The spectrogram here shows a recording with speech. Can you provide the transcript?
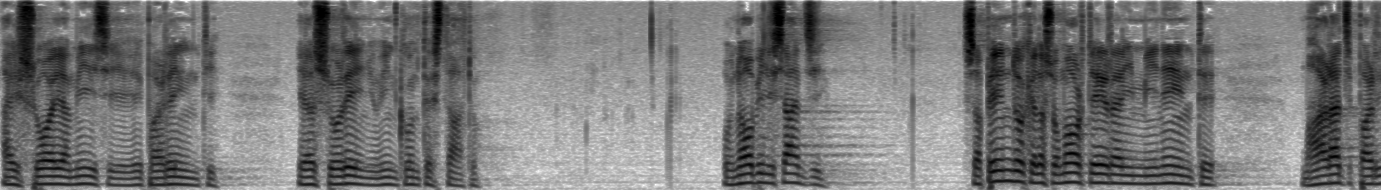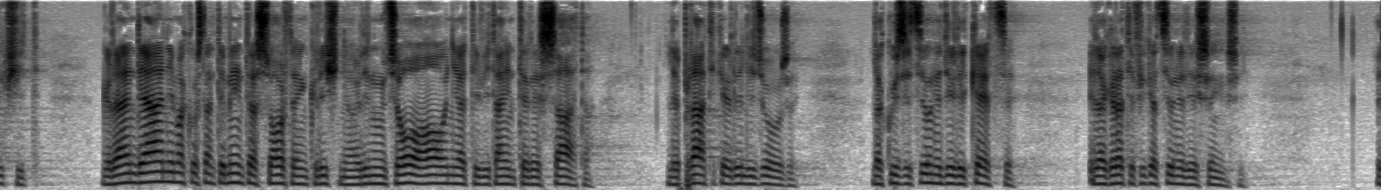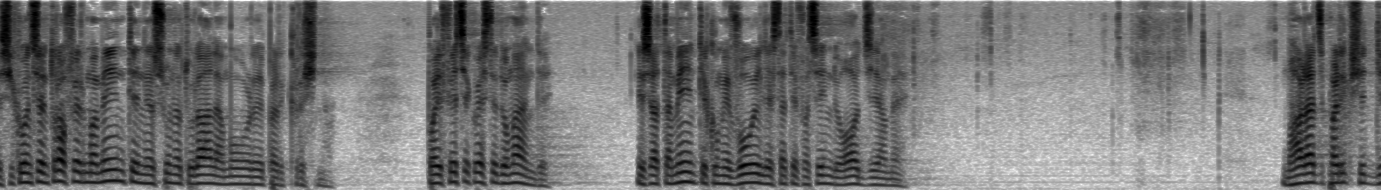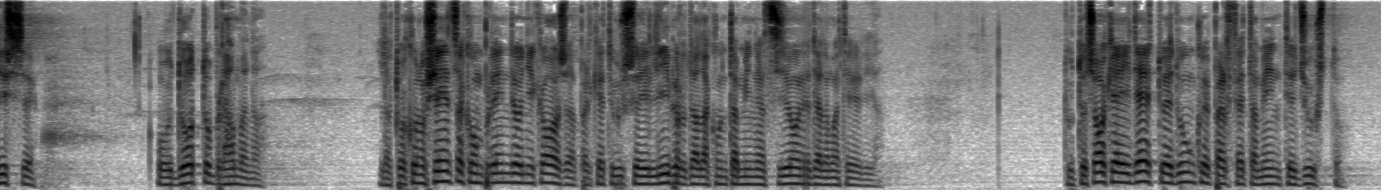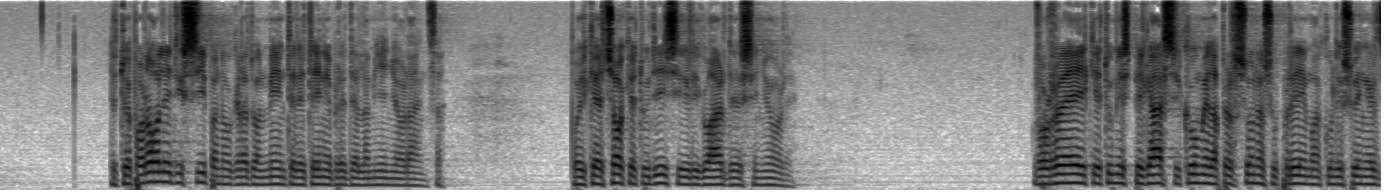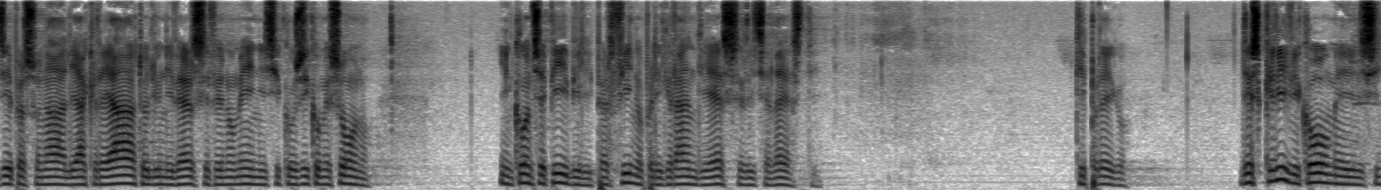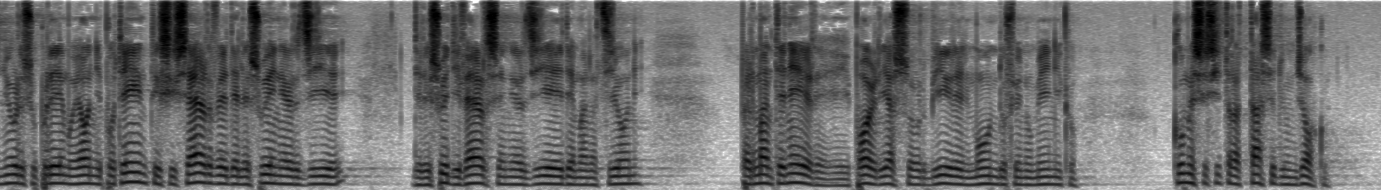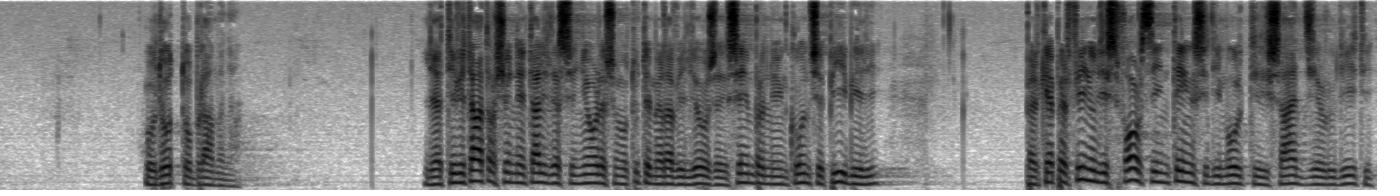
ai suoi amici e parenti e al suo regno incontestato. O nobili saggi, sapendo che la sua morte era imminente, Maharaj Parikshit, grande anima costantemente assorta in Krishna, rinunciò a ogni attività interessata, le pratiche religiose, l'acquisizione di ricchezze e la gratificazione dei sensi e si concentrò fermamente nel suo naturale amore per Krishna. Poi fece queste domande, esattamente come voi le state facendo oggi a me. Maharaj Parikshit disse, O dotto Brahmana, la tua conoscenza comprende ogni cosa perché tu sei libero dalla contaminazione della materia. Tutto ciò che hai detto è dunque perfettamente giusto. Le tue parole dissipano gradualmente le tenebre della mia ignoranza, poiché ciò che tu dici riguarda il Signore. Vorrei che tu mi spiegassi come la persona suprema con le sue energie personali ha creato gli universi fenomenici così come sono, inconcepibili perfino per i grandi esseri celesti. Ti prego descrivi come il Signore Supremo e Onnipotente si serve delle sue energie, delle sue diverse energie ed emanazioni, per mantenere e poi riassorbire il mondo fenomenico come se si trattasse di un gioco. O dotto Brahmana, le attività trascendentali del Signore sono tutte meravigliose e sembrano inconcepibili perché perfino gli sforzi intensi di molti saggi eruditi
